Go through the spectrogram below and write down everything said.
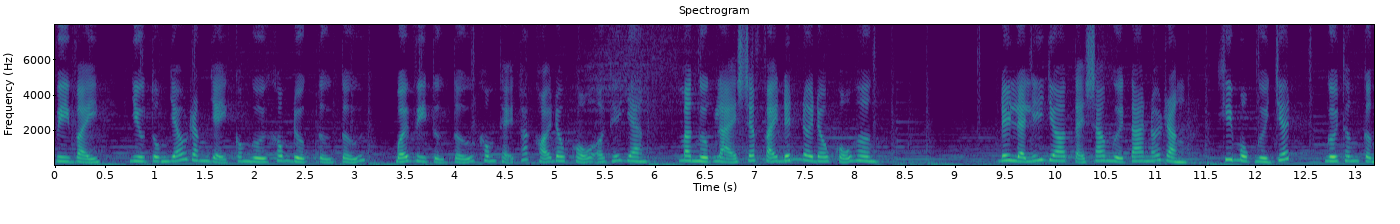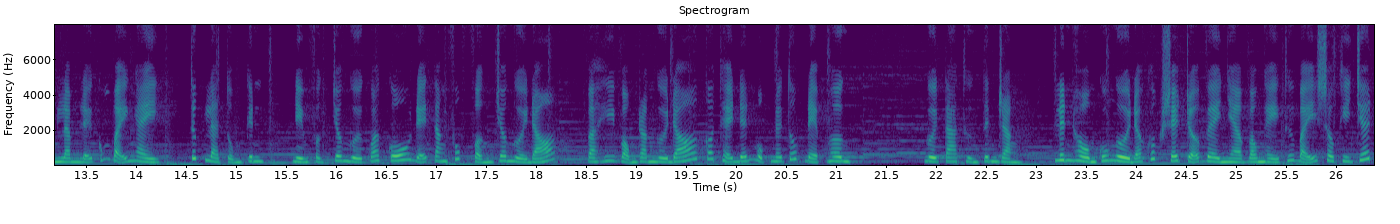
Vì vậy, nhiều tôn giáo răng dạy con người không được tự tử, bởi vì tự tử không thể thoát khỏi đau khổ ở thế gian, mà ngược lại sẽ phải đến nơi đau khổ hơn. Đây là lý do tại sao người ta nói rằng khi một người chết, người thân cần làm lễ cúng 7 ngày, tức là tụng kinh, niệm Phật cho người quá cố để tăng phúc phận cho người đó và hy vọng rằng người đó có thể đến một nơi tốt đẹp hơn. Người ta thường tin rằng linh hồn của người đã khuất sẽ trở về nhà vào ngày thứ bảy sau khi chết,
